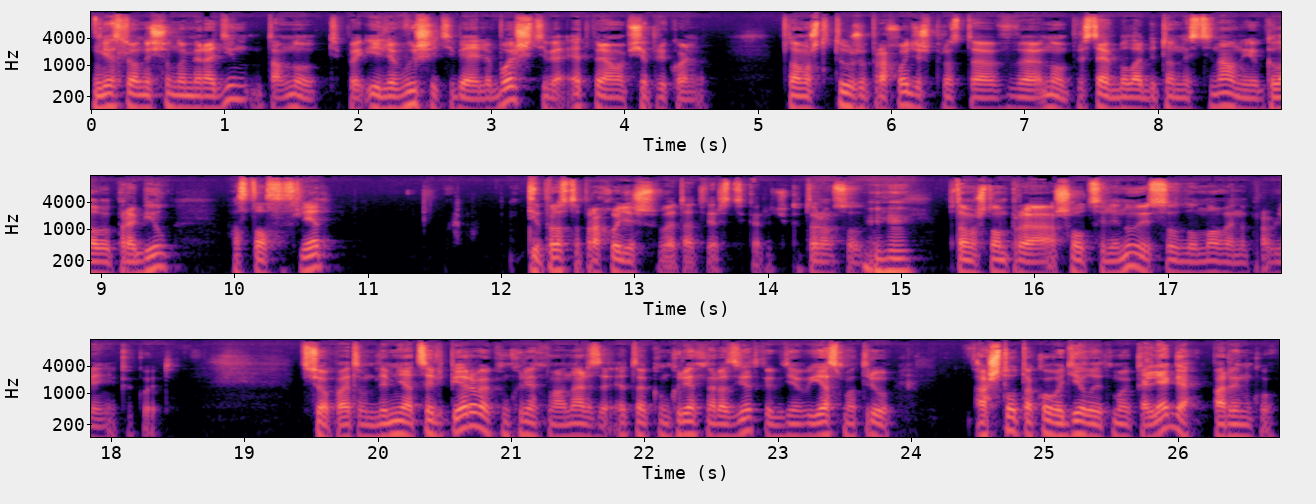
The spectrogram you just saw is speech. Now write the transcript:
Если он еще номер один, там, ну, типа, или выше тебя, или больше тебя, это прям вообще прикольно. Потому что ты уже проходишь просто в... Ну, представь, была бетонная стена, он ее головой пробил, остался след. Ты просто проходишь в это отверстие, короче, которое он создал. Мгм. Потому что он прошел целину и создал новое направление какое-то. Все, поэтому для меня цель первая конкурентного анализа – это конкурентная разведка, где я смотрю, а что такого делает мой коллега по рынку,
